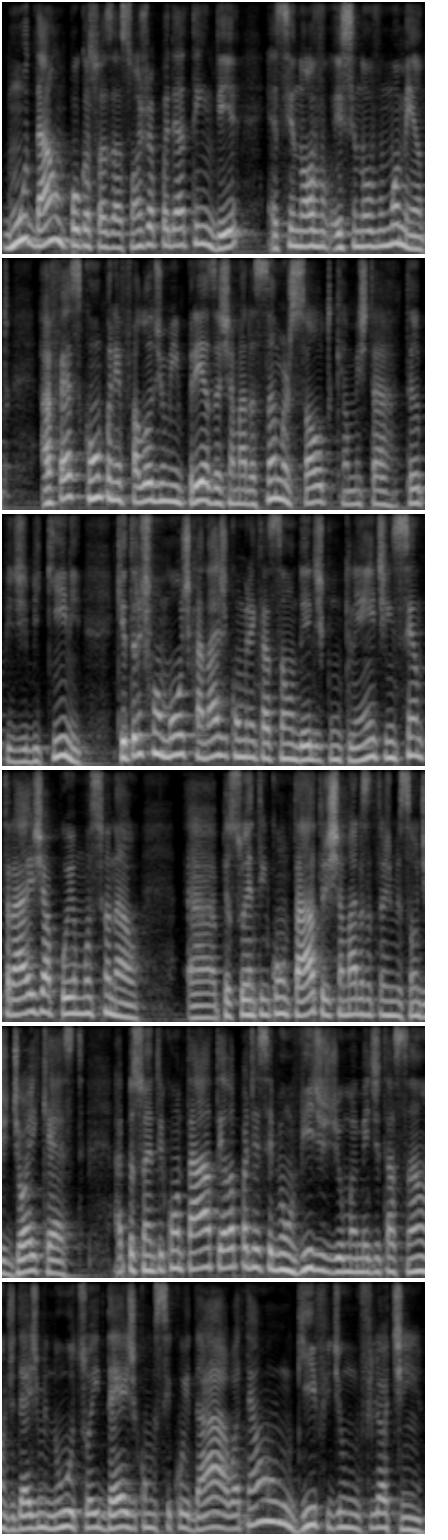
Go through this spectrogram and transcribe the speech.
mudar um pouco as suas ações para poder atender esse novo, esse novo momento. A Fast Company falou de uma empresa chamada Somersault, que é uma startup de biquíni, que transformou os canais de comunicação deles com o cliente em centrais de apoio emocional. A pessoa entra em contato, eles chamaram essa transmissão de Joycast. A pessoa entra em contato e ela pode receber um vídeo de uma meditação de 10 minutos, ou ideias de como se cuidar, ou até um GIF de um filhotinho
